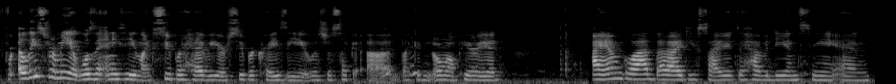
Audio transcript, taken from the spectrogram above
for, at least for me, it wasn't anything like super heavy or super crazy. It was just like a, like a normal period. I am glad that I decided to have a D&C and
